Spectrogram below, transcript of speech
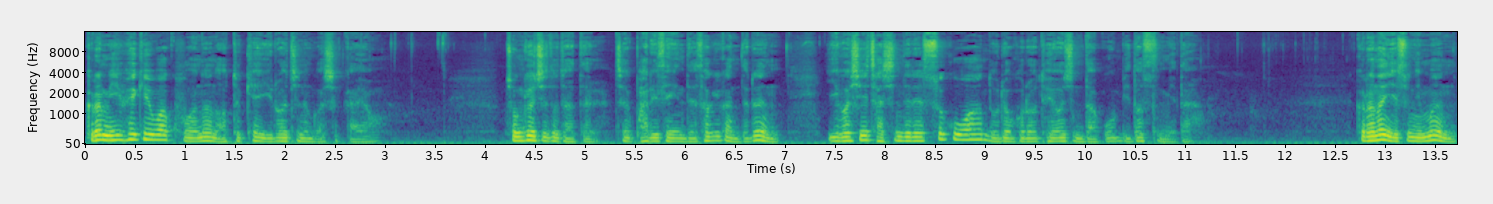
그럼 이 회개와 구원은 어떻게 이루어지는 것일까요? 종교 지도자들, 즉 바리새인들, 서기관들은 이것이 자신들의 수고와 노력으로 되어진다고 믿었습니다. 그러나 예수님은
